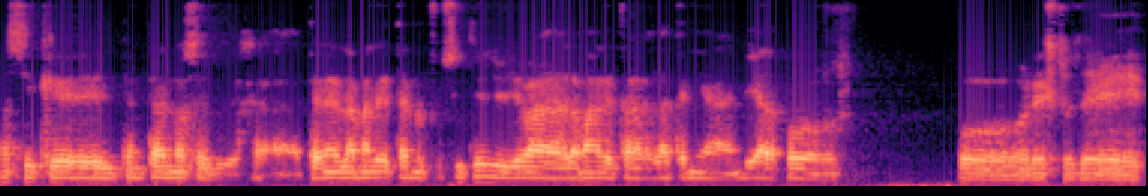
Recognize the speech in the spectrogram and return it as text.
Así que intentar, no sé, dejar- tener la maleta en otro sitio. Yo llevaba la maleta, la tenía enviada por por estos de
